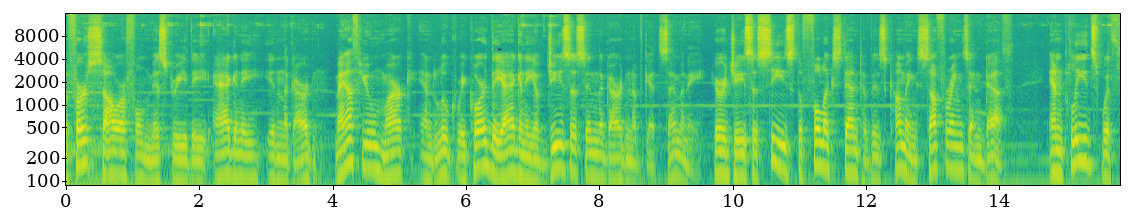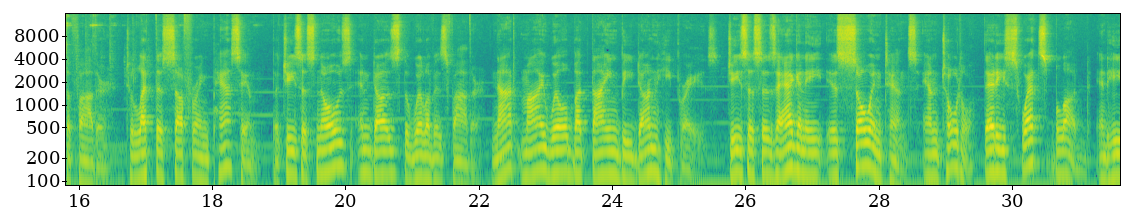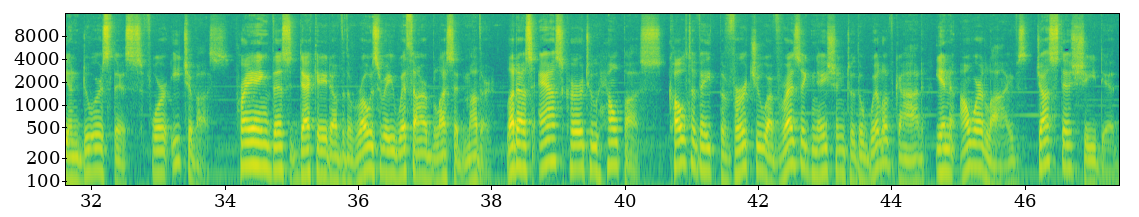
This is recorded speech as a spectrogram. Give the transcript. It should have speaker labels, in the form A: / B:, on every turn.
A: The first sorrowful mystery, the agony in the garden. Matthew, Mark, and Luke record the agony of Jesus in the Garden of Gethsemane. Here Jesus sees the full extent of his coming sufferings and death and pleads with the Father to let this suffering pass him but Jesus knows and does the will of his Father. Not my will, but thine be done, he prays. Jesus' agony is so intense and total that he sweats blood, and he endures this for each of us. Praying this decade of the Rosary with our Blessed Mother, let us ask her to help us cultivate the virtue of resignation to the will of God in our lives, just as she did.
